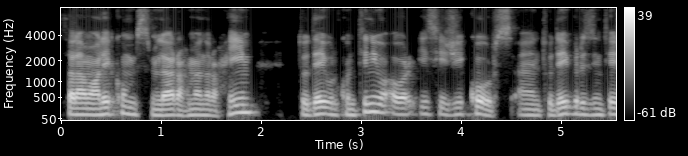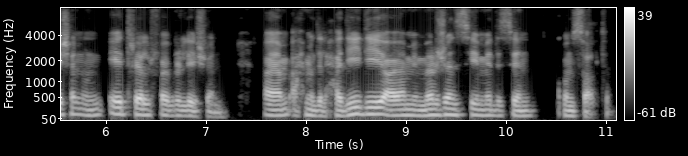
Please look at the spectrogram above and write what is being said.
Assalamu alaikum, Bismillah ar-Rahman ar-Rahim. Today we'll continue our ECG course and today presentation on atrial fibrillation. I am Ahmed Al-Hadidi, I am emergency medicine consultant.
